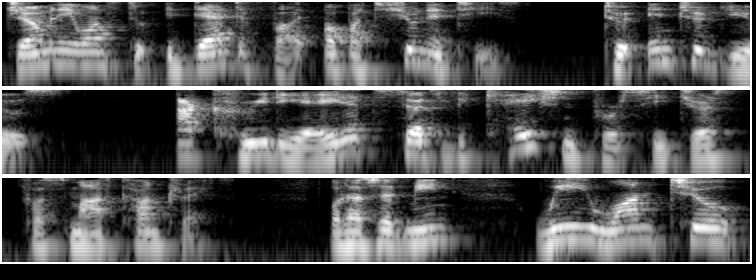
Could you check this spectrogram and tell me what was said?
Germany wants to identify opportunities to introduce accredited certification procedures for smart contracts. What does that mean? We want to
